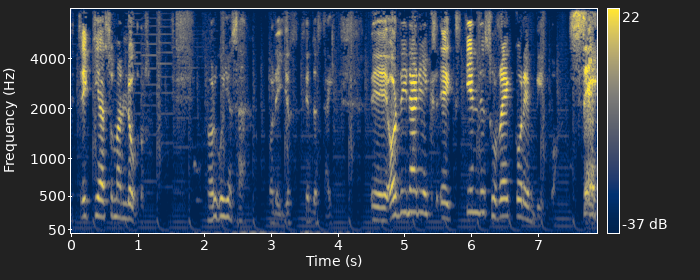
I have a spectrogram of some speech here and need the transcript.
estoy que asuman logros. Orgullosa por ellos, siendo está ahí. Eh, Ordinary ex- extiende su récord en vivo. ¡Sí!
